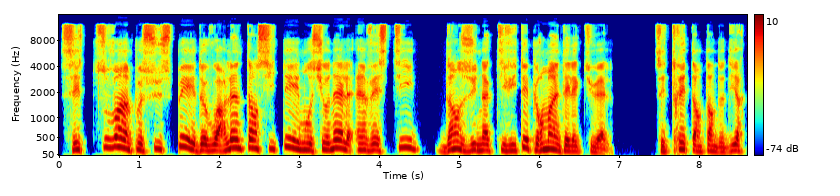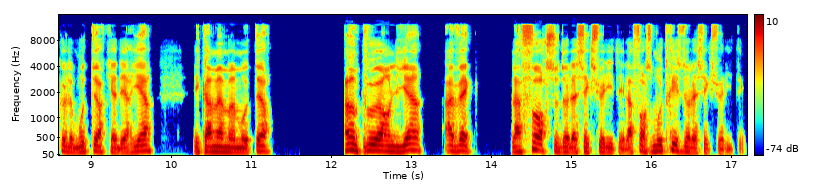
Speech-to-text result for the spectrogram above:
c'est souvent un peu suspect de voir l'intensité émotionnelle investie dans une activité purement intellectuelle c'est très tentant de dire que le moteur qu'il y a derrière est quand même un moteur un peu en lien avec la force de la sexualité, la force motrice de la sexualité.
